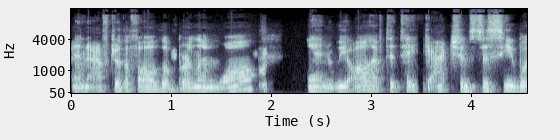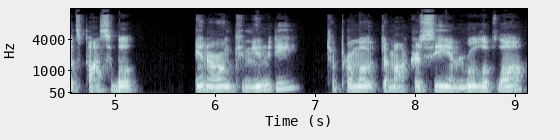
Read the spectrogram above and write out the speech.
and after the fall of the Berlin Wall. And we all have to take actions to see what's possible in our own community to promote democracy and rule of law,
